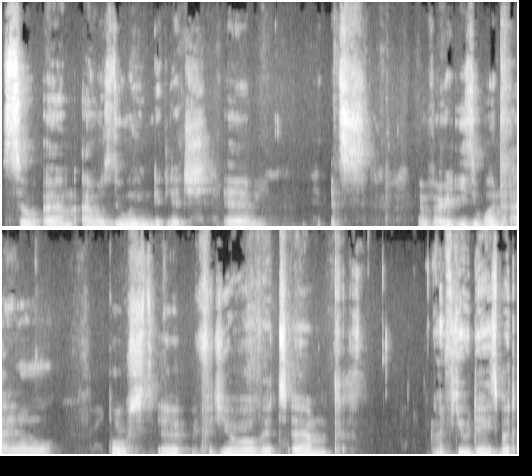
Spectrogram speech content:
So um, I was doing the glitch. Um, it's a very easy one. I'll post a video of it um, in a few days. But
